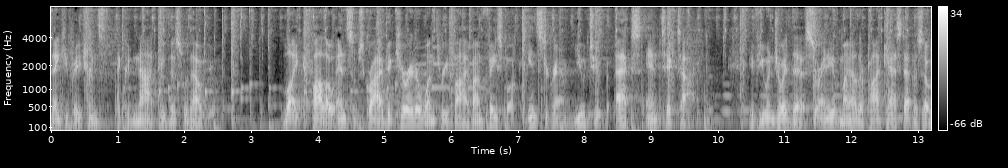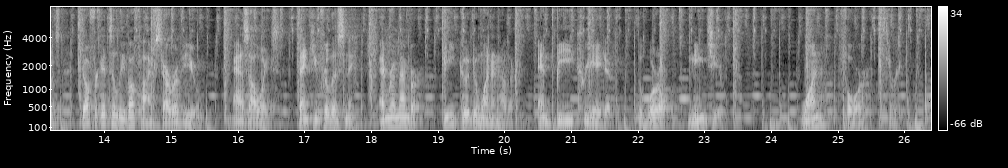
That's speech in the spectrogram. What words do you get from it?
Thank you, patrons. I could not do this without you. Like, follow, and subscribe to Curator135 on Facebook, Instagram, YouTube, X, and TikTok. If you enjoyed this or any of my other podcast episodes, don't forget to leave a five star review. As always, thank you for listening. And remember, be good to one another and be creative. The world needs you. 143.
